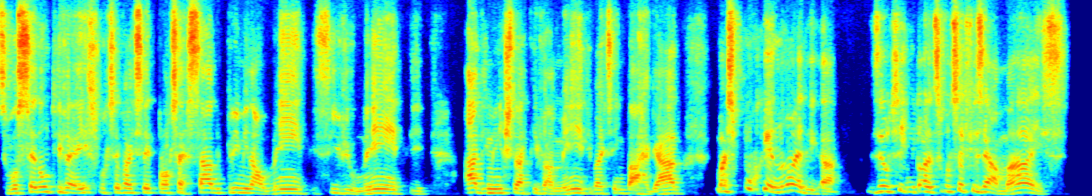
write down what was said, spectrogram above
Se você não tiver isso, você vai ser processado criminalmente, civilmente, administrativamente, vai ser embargado. Mas por que não, Edgar? Dizer o seguinte: olha, se você fizer a mais,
